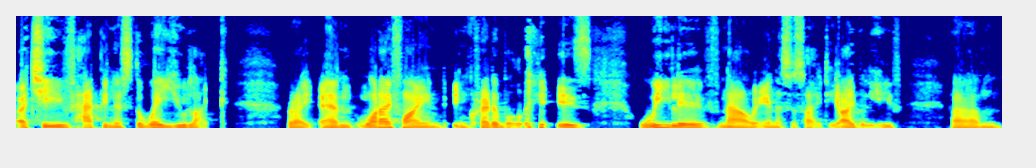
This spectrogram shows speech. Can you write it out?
achieve happiness the way you like, right? And what I find incredible is we live now in a society, I believe, um,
